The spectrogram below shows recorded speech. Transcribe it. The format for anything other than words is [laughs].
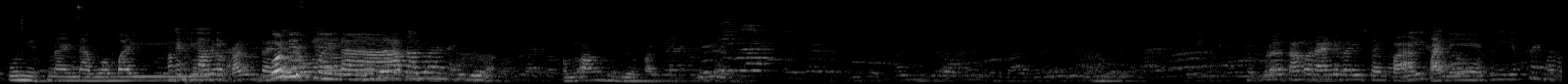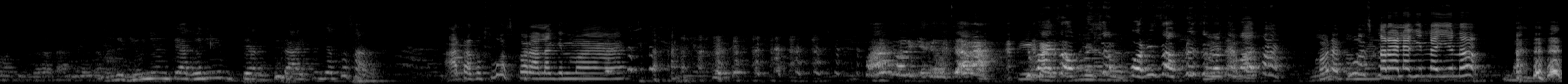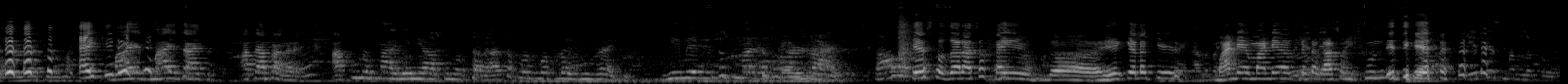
कोणीच नाही ना व बाई. काढून टाक. कोणीच नाही ना. चालू आहे ना व्हिडिओ. सगळं कामं राहिले बाई स्वयंपाक पाणी. म्हणजे घेऊन येऊन त्या घरी त्या तिला आयचं देतो सारं. आता तर तूच करा लागेल मग. बायचं ऑपरेशन पोलीस ऑपरेशन होते बाय पाय हो ना तूच करा लागेल ना ये ना माय मायच आहेत आता पागड आपणच माय बहिणी आपणच सारा. आता पण म्हटलं घेऊन जायची मी मेली तर तुम्हाला असं रडलं आहे? तेच तर जरा असं काही हे केलं की मांडे मांडे असले तर घासून ठेवून देते. येतेच म्हणलं तो.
